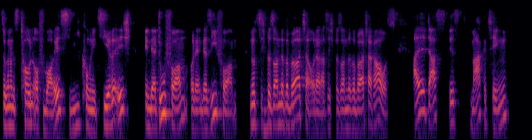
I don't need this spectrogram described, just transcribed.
sogenanntes Tone of Voice, wie kommuniziere ich in der Du-Form oder in der Sie-Form, nutze ich mhm. besondere Wörter oder lasse ich besondere Wörter raus. All das ist Marketing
